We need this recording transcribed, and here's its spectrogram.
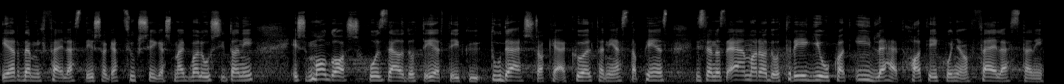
érdemi fejlesztéseket szükséges megvalósítani, és magas hozzáadott értékű tudásra kell költeni ezt a pénzt, hiszen az elmaradott régiókat így lehet hatékonyan fejleszteni.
